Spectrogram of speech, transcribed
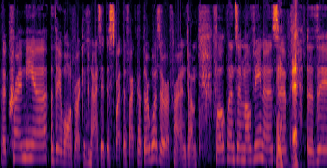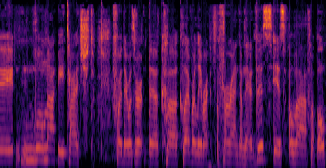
The Crimea, they won't recognize it despite the fact that there was a referendum. Falklands and Malvinas, uh, they will not be touched, for there was a, the cleverly referendum there. This is laughable.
